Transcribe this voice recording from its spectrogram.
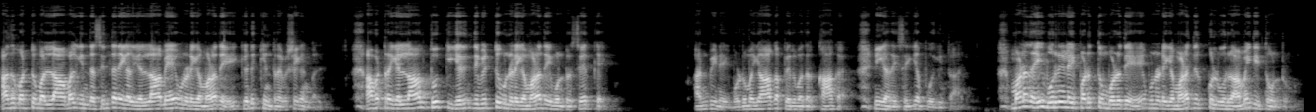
அது மட்டுமல்லாமல் இந்த சிந்தனைகள் எல்லாமே உன்னுடைய மனதை கெடுக்கின்ற விஷயங்கள். அவற்றை எல்லாம் தூக்கி எறிந்துவிட்டு உன்னுடைய மனதை ஒன்று சேர்க்கை. அன்பினை முழுமையாக பெறுவதற்காக நீ அதை செய்ய போகின்றாய். மனதை ஒருநிலைப்படுத்தும் பொழுதே உன்னுடைய மனதிற்குள் ஒரு அமைதி தோன்றும்.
